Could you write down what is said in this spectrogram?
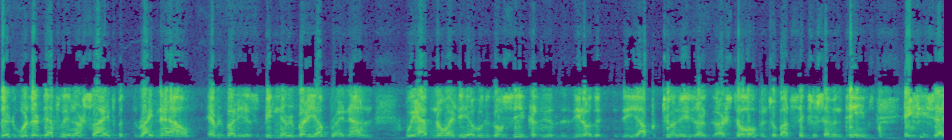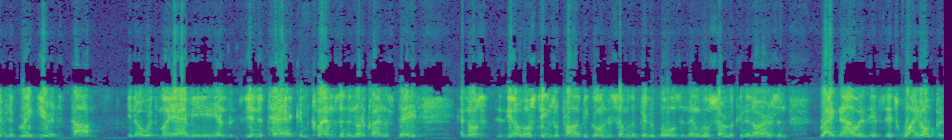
they're, they're definitely in our sights, but right now, everybody is beating everybody up right now. And, we have no idea who to go see because you know the the opportunities are are still open to about six or seven teams. ACC having a great year at the top, you know, with Miami and Virginia Tech and Clemson and North Carolina State, and those you know those teams will probably be going to some of the bigger bowls, and then we'll start looking at ours. And right now, it's it's wide open.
